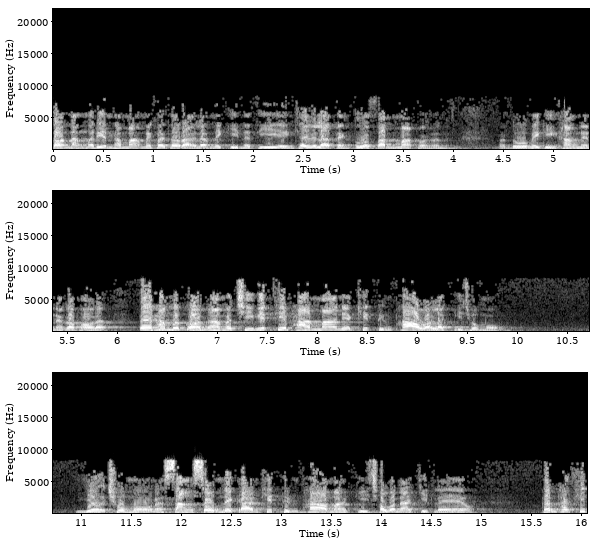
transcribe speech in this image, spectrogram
ตอนหนังมาเรียนธรรมะไม่ค่อยเท่าไหร่แล้วไม่กี่นาทีเองใช้เวลาแต่งตัวสั้นมากเพราะงั้นดูไม่กี่ครั้งเนี่ยนะก็พอแล้วแต่ถ้าเมื่อก่อนนะว่าชีวิตที่ผ่านมาเนี่ยคิดถึงผ้าวันละกี่ชั่วโมง เยอะชั่วโมงนะสั่งสมในการคิดถึงผ้ามากี่ชาวนาจิตแล้วเพราะถ้าคิด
